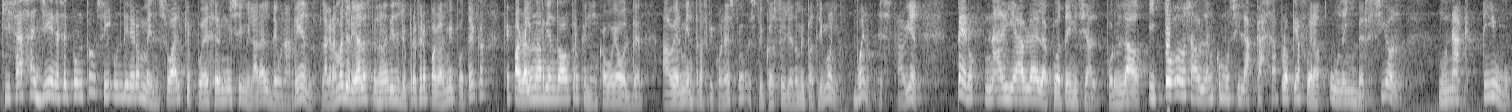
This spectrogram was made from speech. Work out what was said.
quizás allí en ese punto sí un dinero mensual que puede ser muy similar al de un arriendo. La gran mayoría de las personas dice yo prefiero pagar mi hipoteca que pagarle un arriendo a otro que nunca voy a volver a ver mientras que con esto estoy construyendo mi patrimonio. Bueno, está bien. Pero nadie habla de la cuota inicial, por un lado, y todos hablan como si la casa propia fuera una inversión, un activo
